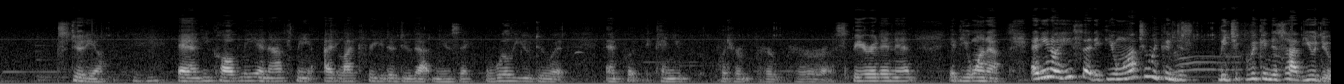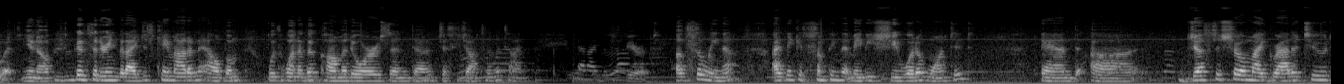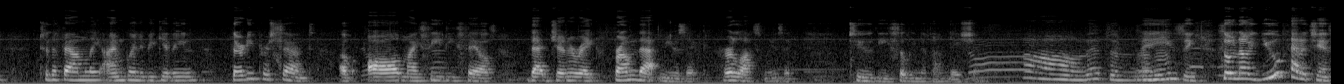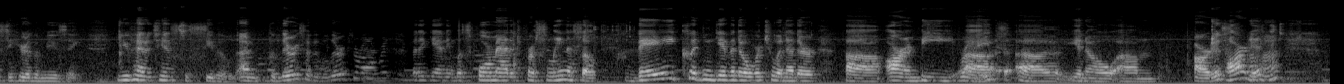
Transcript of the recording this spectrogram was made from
studio. Mm-hmm. And he called me and asked me, I'd like for you to do that music. Will you do it? And put, can you put her her, her uh, spirit in it. If you want to, and you know, he said if you want to, we can just we, we can just have you do it. You know, mm-hmm. considering that I just came out an album with one of the Commodores and uh, Jesse Johnson at the time, and I the spirit of Selena. I think it's something that maybe she would have wanted, and uh, just to show my gratitude to the family, I'm going to be giving 30% of all my CD sales that generate from that music, her lost music, to the Selena Foundation. Oh, that's amazing. Mm-hmm. So now you've had a chance to hear the music. You've had a chance to see the um, the lyrics. The lyrics are all written. But again, it was formatted for Selena, so they couldn't give it over to another uh, R&B, uh, right. uh, uh, you know, um, artist. Artist. Uh-huh.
